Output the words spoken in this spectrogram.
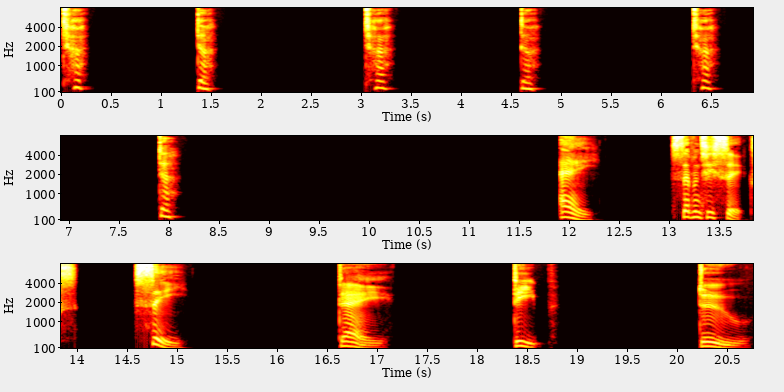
T. D. T. D. T. D. A. 76. C. day, deep, do,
